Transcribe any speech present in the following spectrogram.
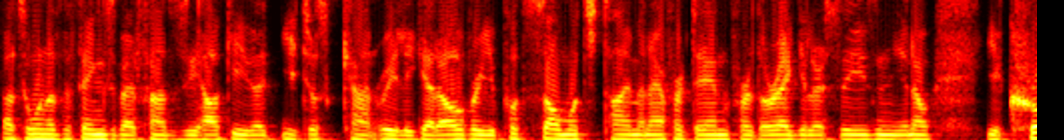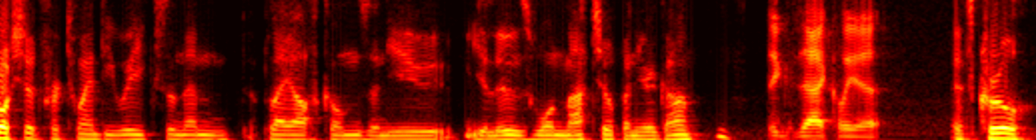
that's one of the things about fantasy hockey that you just can't really get over. You put so much time and effort in for the regular season, you know, you crush it for 20 weeks and then the playoff comes and you you lose one matchup and you're gone. exactly it. It's cruel.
